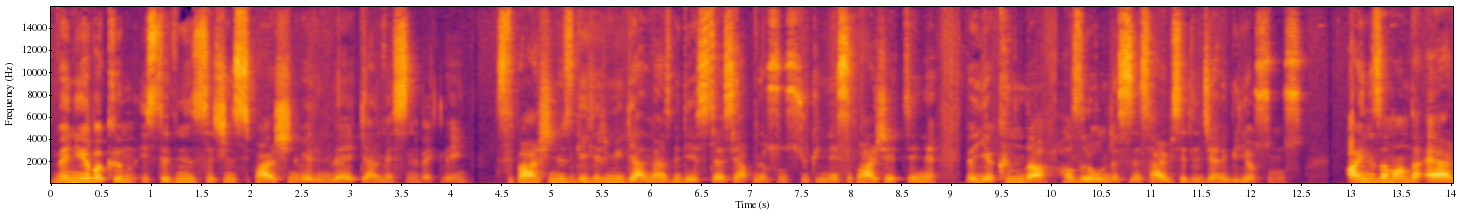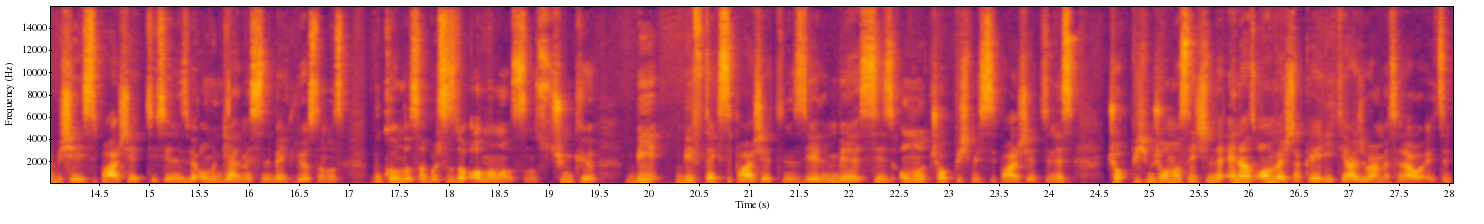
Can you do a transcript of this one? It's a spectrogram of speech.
Menüye bakın, istediğinizi seçin, siparişini verin ve gelmesini bekleyin. Siparişiniz gelir mi gelmez mi diye stres yapmıyorsunuz. Çünkü ne sipariş ettiğini ve yakında hazır olunca size servis edileceğini biliyorsunuz. Aynı zamanda eğer bir şeyi sipariş ettiyseniz ve onun gelmesini bekliyorsanız bu konuda sabırsız da olmamalısınız. Çünkü bir biftek sipariş ettiniz diyelim ve siz onu çok pişmiş sipariş ettiniz. Çok pişmiş olması için de en az 15 dakikaya ihtiyacı var mesela o etin.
